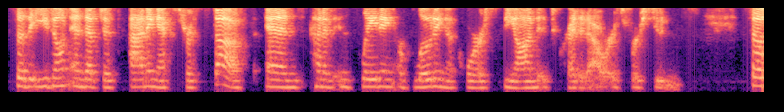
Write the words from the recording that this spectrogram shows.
so that you don't end up just adding extra stuff and kind of inflating or bloating a course beyond its credit hours for students. So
